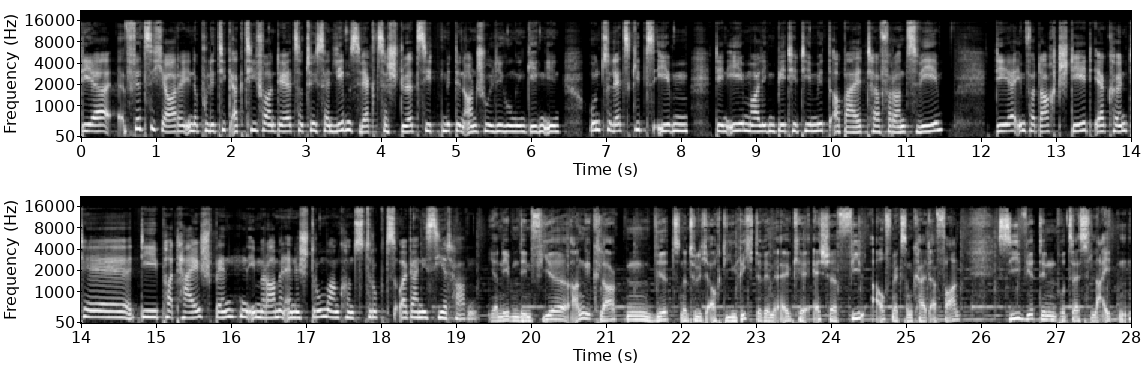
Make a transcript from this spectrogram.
der 40 Jahre in der Politik aktiv war und der jetzt natürlich sein Lebenswerk zerstört sieht mit den Anschuldigungen gegen ihn. Und zuletzt gibt's eben den ehemaligen BTT-Mitarbeiter Franz W., der im Verdacht steht, er könnte die Parteispenden im Rahmen eines Strohmann-Konstrukts organisiert haben. Ja, neben den vier Angeklagten wird natürlich auch die Richterin Elke Escher viel Aufmerksamkeit erfahren. Sie wird den Prozess leiten.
